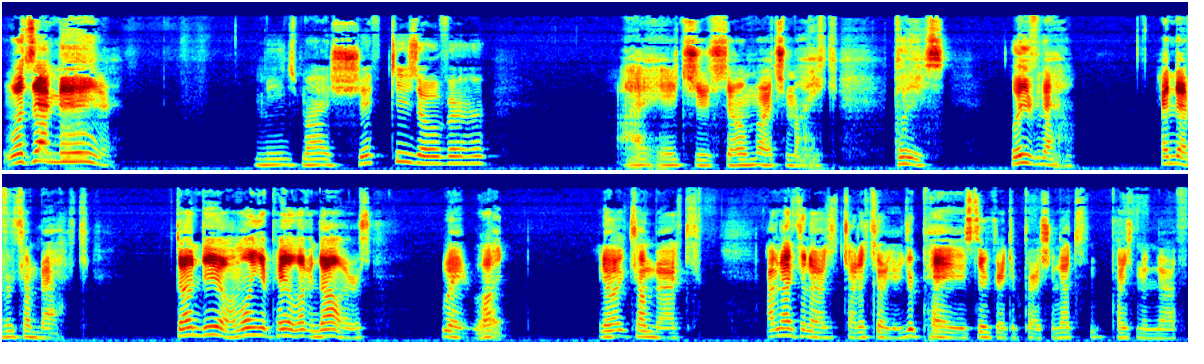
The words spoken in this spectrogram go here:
What's that mean? Means my shift is over. I hate you so much, Mike. Please, leave now and never come back. Done deal. I'm only getting paid $11. Wait, what? You know what? Come back. I'm not gonna try to kill you. Your pay is the Great Depression. That's punishment enough.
